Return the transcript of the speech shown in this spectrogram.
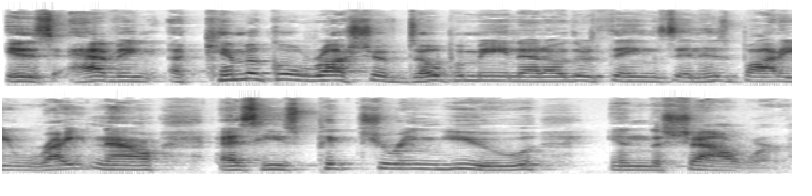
is having a chemical rush of dopamine and other things in his body right now as he's picturing you in the shower.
